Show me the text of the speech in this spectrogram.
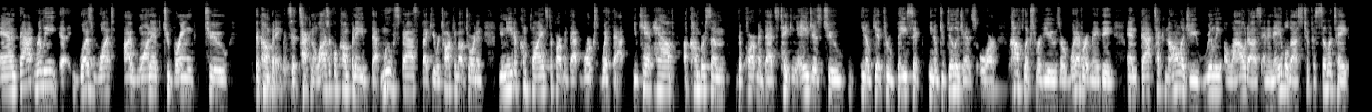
And that really uh, was what I wanted to bring to the company. It's a technological company that moves fast, like you were talking about, Jordan. You need a compliance department that works with that. You can't have a cumbersome department that's taking ages to you know get through basic you know due diligence or conflicts reviews or whatever it may be and that technology really allowed us and enabled us to facilitate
